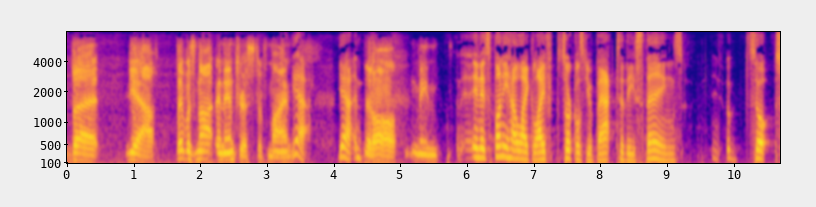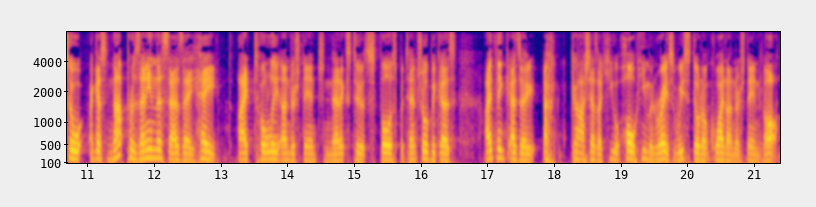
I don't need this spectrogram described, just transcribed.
but yeah, that was not an interest of mine yeah, yeah, at all. I mean, and it's funny how like life circles you back to these things. So, so I guess not presenting this as a hey, I totally understand genetics to its fullest potential because I think as a oh, gosh, as a whole human race, we still don't quite understand it all.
